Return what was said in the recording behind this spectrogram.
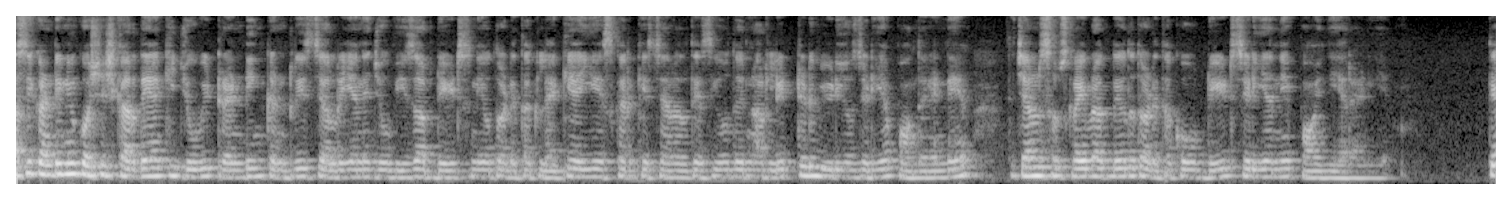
ਅਸੀਂ ਕੰਟੀਨਿਊ ਕੋਸ਼ਿਸ਼ ਕਰਦੇ ਹਾਂ ਕਿ ਜੋ ਵੀ ਟ੍ਰੈਂਡਿੰਗ ਕੰਟਰੀਜ਼ ਚੱਲ ਰਹੀਆਂ ਨੇ, ਜੋ ਵੀਜ਼ਾ ਅਪਡੇਟਸ ਨੇ ਉਹ ਤੁਹਾਡੇ ਤੱਕ ਲੈ ਕੇ ਆਈਏ। ਇਸ ਕਰਕੇ ਇਸ ਚੈਨਲ ਤੇ ਅਸੀਂ ਉਹਦੇ ਨਾਲ ਰਿਲੇਟਡ ਵੀਡੀਓਜ਼ ਜਿਹੜੀਆਂ ਪਾਉਂਦੇ ਰਹਿੰਦੇ ਹਾਂ। ਤੇ ਚੈਨਲ ਸਬਸਕ੍ਰਾਈਬ ਰੱਖਦੇ ਹੋ ਤਾਂ ਤੁਹਾਡੇ ਤੱਕ ਉਹ ਅਪਡੇਟਸ ਜਿਹੜੀਆਂ ਨੇ ਪਹੁੰਚਦੀਆਂ ਰਹਿਣਗੀਆਂ। ਤੇ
